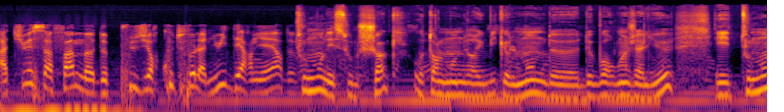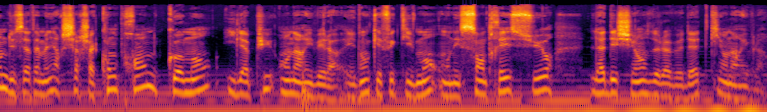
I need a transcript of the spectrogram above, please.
a tué sa femme de plusieurs coups de feu la nuit dernière. Tout le monde est sous le choc, autant le monde du rugby que le monde de, Bourgoin-Jallieu. Et tout le monde, d'une certaine manière, cherche à comprendre comment il a pu en arriver là. Et donc, effectivement, on est centré sur la déchéance de la vedette qui en arrive là.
